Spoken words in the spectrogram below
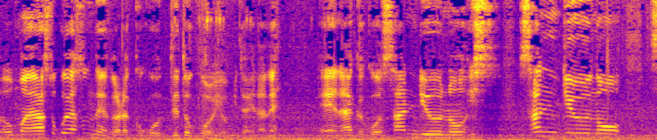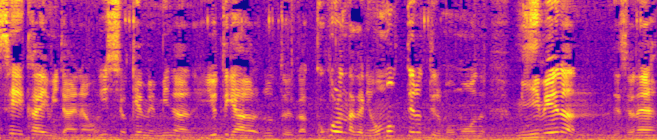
お前あそこ休んでんからここ出とこうよみたいなね、えー、なんかこう三流の、三流の正解みたいなのを一生懸命みんな言ってきはるというか、心の中に思ってるっていうのももう見え見えなんですよね。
